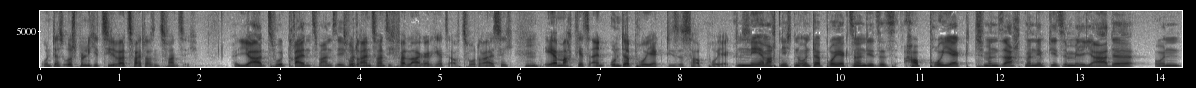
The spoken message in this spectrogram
Und das ursprüngliche Ziel war 2020. Ja, 2023. 2023 verlagert jetzt auf 2030. Hm? Er macht jetzt ein Unterprojekt dieses Hauptprojektes. Nee, er macht nicht ein Unterprojekt, sondern dieses Hauptprojekt. Man sagt, man nimmt diese Milliarde und,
